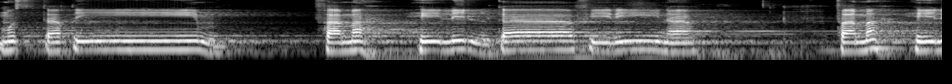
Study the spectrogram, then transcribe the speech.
মুস্তাকিম ফামাহিলিল কাফিরিনা فمهل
